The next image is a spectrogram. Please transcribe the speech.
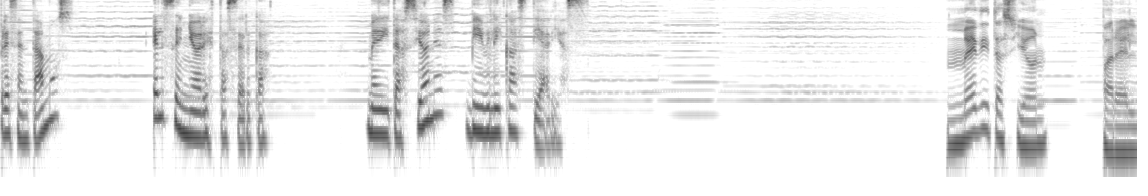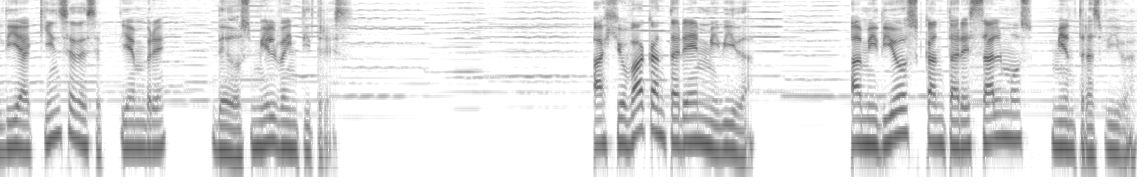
presentamos El Señor está cerca. Meditaciones Bíblicas Diarias. Meditación para el día 15 de septiembre de 2023. A Jehová cantaré en mi vida. A mi Dios cantaré salmos mientras viva.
